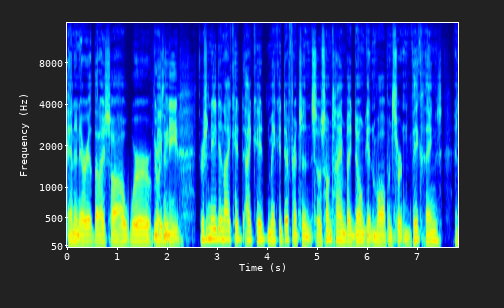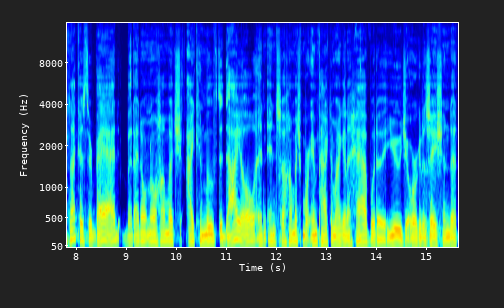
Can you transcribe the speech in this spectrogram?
and an area that I saw where there was a need. there was a need and I could I could make a difference. And so sometimes I don't get involved in certain big things. It's not because they're bad, but I don't know how much I can move the dial and, and so how much more impact am I going to have with a huge organization that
